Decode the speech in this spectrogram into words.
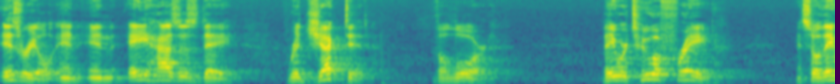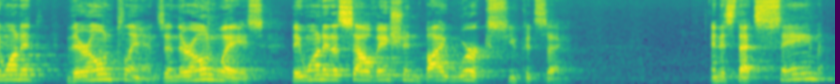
Israel in, in Ahaz's day rejected the Lord. They were too afraid. And so they wanted their own plans and their own ways. They wanted a salvation by works, you could say. And it's that same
